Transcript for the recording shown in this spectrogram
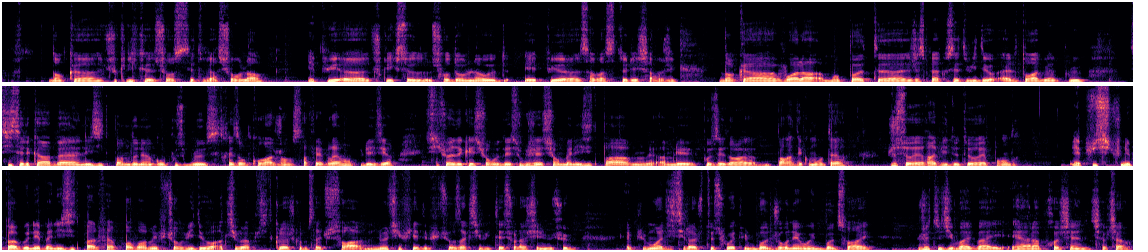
Donc, tu cliques sur cette version-là et puis euh, tu cliques sur, download et puis euh, ça va se télécharger. Donc euh, voilà mon pote, j'espère que cette vidéo elle t'aura bien plu. Si c'est le cas, ben, n'hésite pas à me donner un gros pouce bleu, c'est très encourageant, ça fait vraiment plaisir. Si tu as des questions ou des suggestions, ben, n'hésite pas à me, les poser dans la barre des commentaires, je serai ravi de te répondre. Et puis si tu n'es pas abonné, ben, n'hésite pas à le faire pour avoir mes futures vidéos. Active la petite cloche, comme ça tu seras notifié des futures activités sur la chaîne YouTube. Et puis moi d'ici là, je te souhaite une bonne journée ou une bonne soirée. Je te dis bye bye et à la prochaine. Ciao ciao.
